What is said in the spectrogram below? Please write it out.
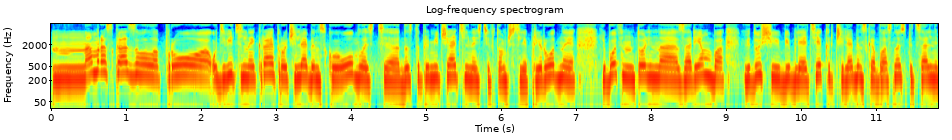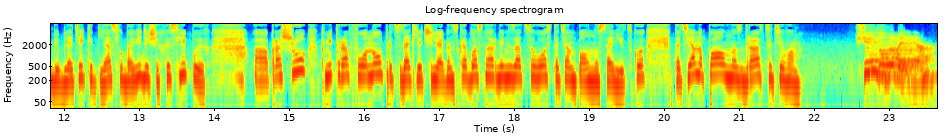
Нам рассказывала про удивительный край, про Челябинскую область, э, достопримечательности, в том числе природные. Любовь Анатольевна Заремба, ведущий библиотекарь Челябинской областной специальной библиотеки для слабовидящих и слепых. А, прошу к микрофону председателя Челябинской областной организации ВОЗ Татьяну Павловну Савицкую. Татьяна Павловна, здравствуйте вам. Всем доброго дня.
